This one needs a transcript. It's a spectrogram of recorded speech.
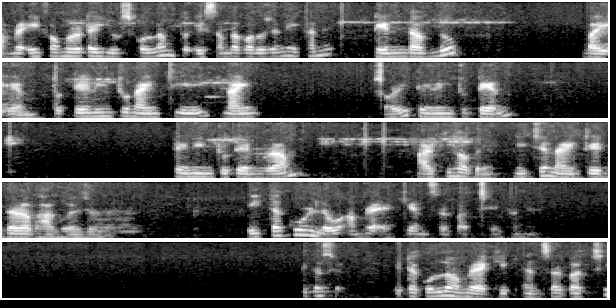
আমরা এই ফর্মুলাটা ইউজ করলাম। তো এস আমরা কত জানি? এখানে টেন ডাব্লু বাই এম তো ten into ninety nine sorry ten into ten ten into ten gram আর কি হবে? নিচে নাইনটি এইট দ্বারা ভাগ হয়ে যাবে। এইটা করলেও আমরা একই অ্যান্সার পাচ্ছি এখানে। ঠিক আছে? এটা করলেও আমরা একই অ্যান্সার পাচ্ছি।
